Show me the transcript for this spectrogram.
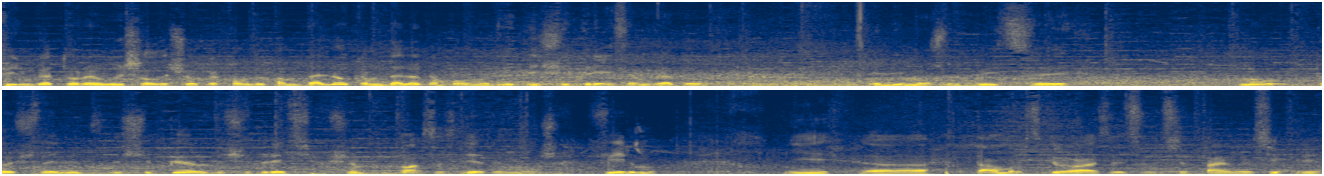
Фильм, который вышел еще в каком-то там далеком-далеком, по-моему, 2003 году. Или, может быть, э, ну, точно или 2001, 2003, в общем, 20 лет ему уже фильму. И э, там раскрываются эти все тайные секреты.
